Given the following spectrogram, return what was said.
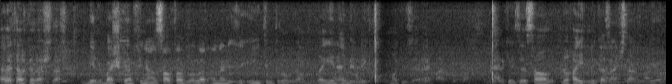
Evet arkadaşlar, bir başka finansal tablolar analizi eğitim programında yine birlikte olmak üzere herkese sağlıklı, hayırlı kazançlar diliyorum.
